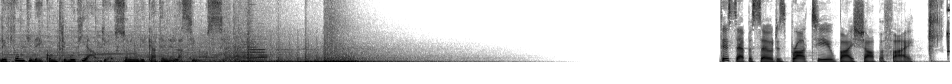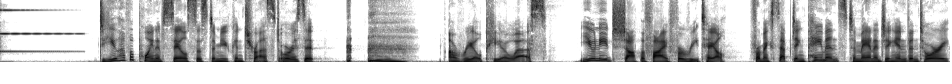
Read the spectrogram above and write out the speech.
Le fonti dei contributi audio sono indicate nella sinossi. This episode is brought to you by Shopify. Do you have a point of sale system you can trust, or is it a real POS? You need Shopify for retail. From accepting payments to managing inventory,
